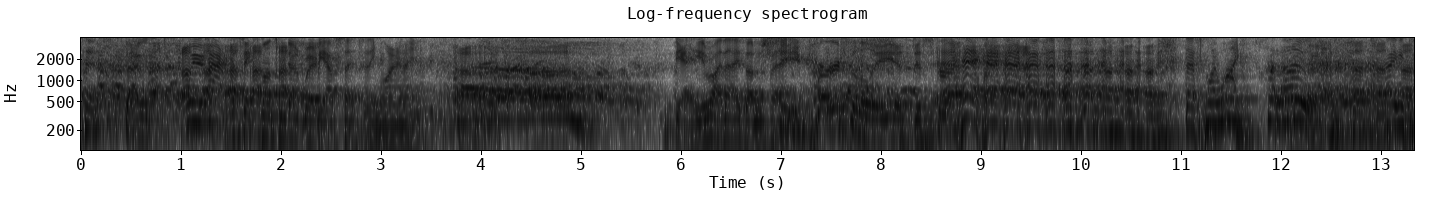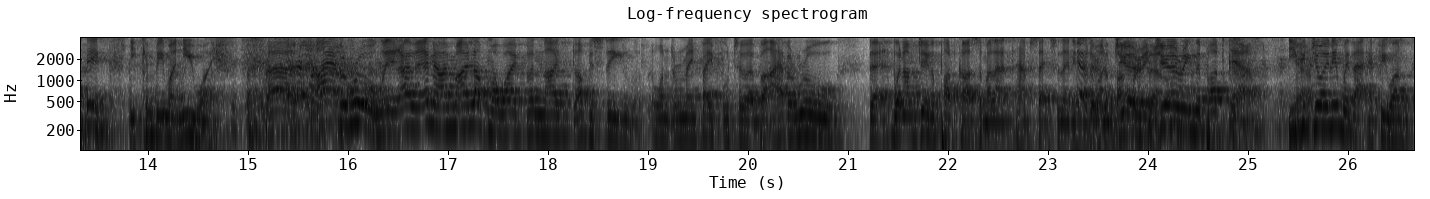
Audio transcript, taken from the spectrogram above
We were married for six months. We don't really have sex anymore, anyway. Yeah, you're right. That is unfair. She personally is distressed. That's my wife. Hello. How you doing? You can be my new wife. Uh, I have a rule. I, you know, I'm- I love my wife, and I obviously want to remain faithful to her. But I have a rule that when I'm doing a podcast, I'm allowed to have sex with anyone Yeah, a during, during the podcast. Yeah. You Yeah. can join in with that if you want.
